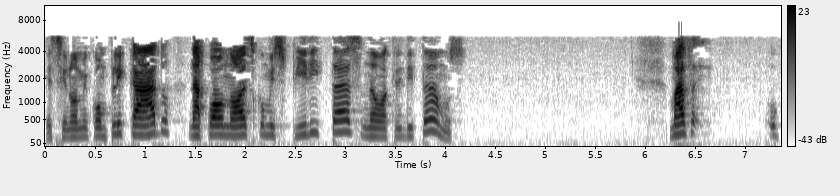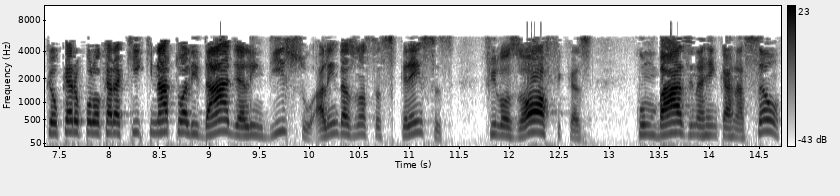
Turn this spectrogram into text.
esse nome complicado, na qual nós, como espíritas, não acreditamos. Mas o que eu quero colocar aqui é que na atualidade, além disso, além das nossas crenças filosóficas, com base na reencarnação,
